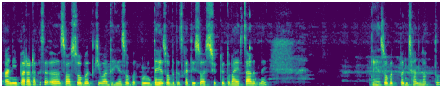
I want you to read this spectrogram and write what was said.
आणि पराठा कसं सॉससोबत किंवा दह्यासोबत दह्यासोबतच खाते सॉस शक्यतो बाहेर चालत नाही. दह्यासोबत पण छान लागतो.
